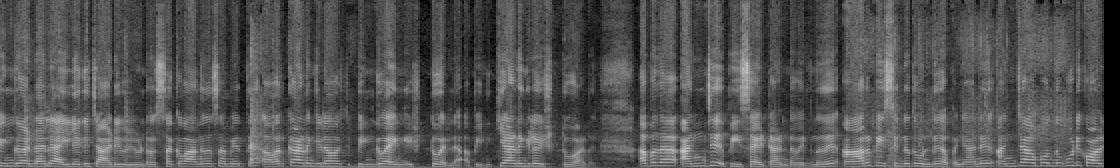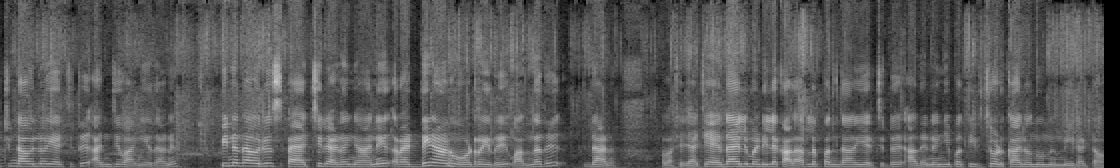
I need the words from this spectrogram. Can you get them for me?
പിങ്ക് കണ്ടാലും അതിലേക്ക് ചാടി വീഴും. ഡ്രസ്സൊക്കെ വാങ്ങുന്ന സമയത്ത് അവർക്കാണെങ്കിലോ പിങ്ക് ഭയങ്കര ഇഷ്ടമല്ല. അപ്പോൾ എനിക്കാണെങ്കിലോ ഇഷ്ടമാണ്. അപ്പോൾ അത് അഞ്ച് പീസായിട്ടാണ് വരുന്നത്. ആറ് പീസിന്റെതും ഉണ്ട്. അപ്പോൾ ഞാൻ അഞ്ചാകുമ്പോൾ ഒന്നും കൂടി ക്വാളിറ്റി ഉണ്ടാവുമല്ലോ വിചാരിച്ചിട്ട് അഞ്ച് വാങ്ങിയതാണ്. പിന്നെ അതാ ഒരു സ്പാച്ചിലാണ് ഞാൻ റെഡിനാണ് ഓർഡർ ചെയ്ത് വന്നത്. ഇതാണ്. പക്ഷേ ഞാൻ ഏതായാലും വേണ്ടിയില്ല കളറിൽ ഇപ്പം എന്താ വിചാരിച്ചിട്ട് അതിനെ ഇനിയിപ്പോൾ തിരിച്ചു കൊടുക്കാനൊന്നും നിന്നില്ല കേട്ടോ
